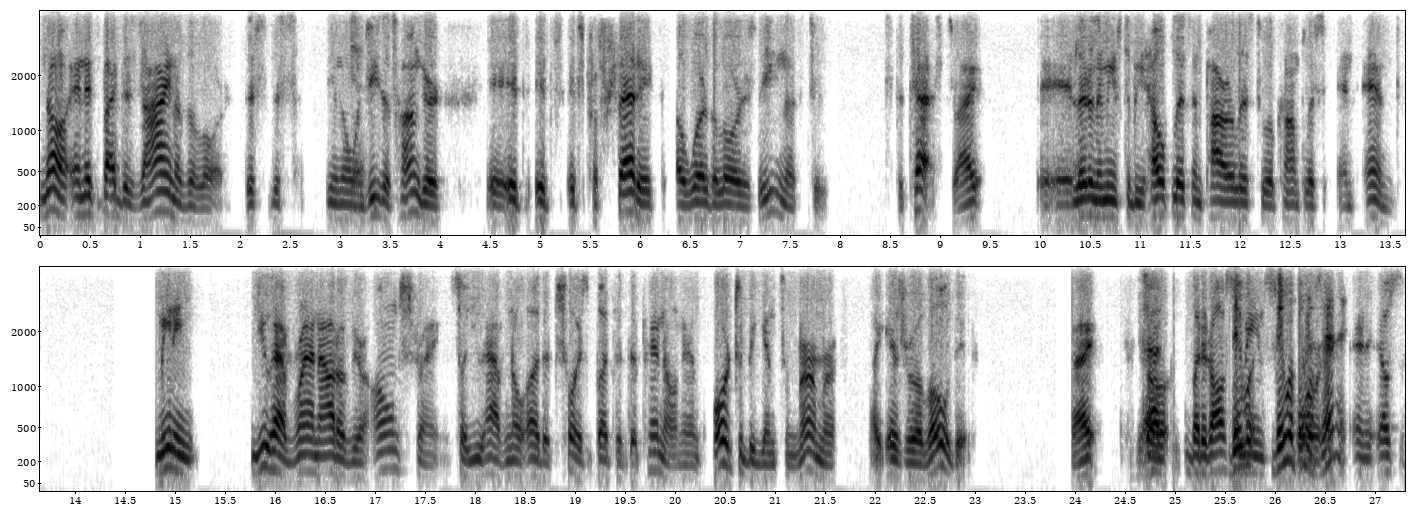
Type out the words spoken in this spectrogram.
no, and it's by design of the Lord. This this you know yeah. when Jesus hungered, it, it it's it's prophetic of where the Lord is leading us to. It's the test, right? It literally means to be helpless and powerless to accomplish an end. Meaning, you have ran out of your own strength, so you have no other choice but to depend on Him or to begin to murmur like Israel of old did. Right? Yeah. So, but it also they means were, they were presented. And it also,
